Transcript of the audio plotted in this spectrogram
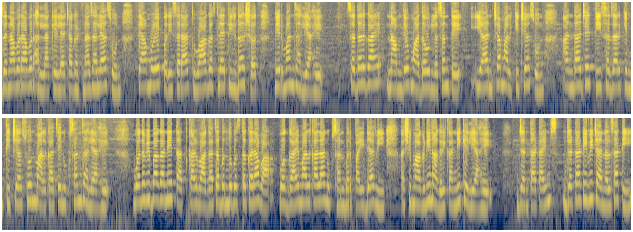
जनावरावर हल्ला केल्याच्या घटना झाल्या असून त्यामुळे परिसरात वाघ असल्याची दहशत निर्माण झाली आहे. सदर गाय नामदेव माधव लसंते यांच्या मालकीची असून अंदाजे तीस हजार किमतीची असून मालकाचे नुकसान झाले आहे. वन विभागाने तात्काळ वाघाचा बंदोबस्त करावा व गाय मालकाला नुकसान भरपाई द्यावी अशी मागणी नागरिकांनी केली आहे. जनता टाइम्स जटा टी व्ही चॅनलसाठी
